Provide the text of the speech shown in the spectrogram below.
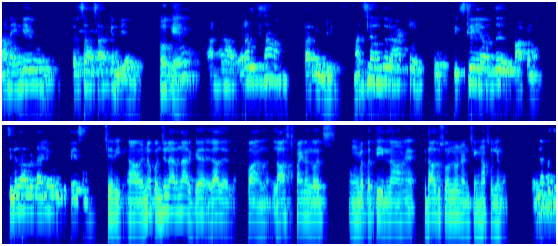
நாம எங்கேயும் பெருசா சாதிக்க முடியாது. ஓகே. ஆனா ஓரளவுக்கு தான் சாதிக்க முடியும். மனசுல வந்து ஒரு ஆக்டர் பிக் ஸ்கிரீன்ல வந்து பார்க்கணும். சின்னதா ஒரு டைலாக் வந்து பேசணும். சரி. இன்னும் கொஞ்ச நேரம் தான் இருக்கு. ஏதாவது லாஸ்ட் ஃபைனல் வேர்ட்ஸ் உங்களை பத்தி எல்லாம் ஏதாவது சொல்லணும்னு நினைச்சீங்கன்னா சொல்லுங்க. என்னை பத்தி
